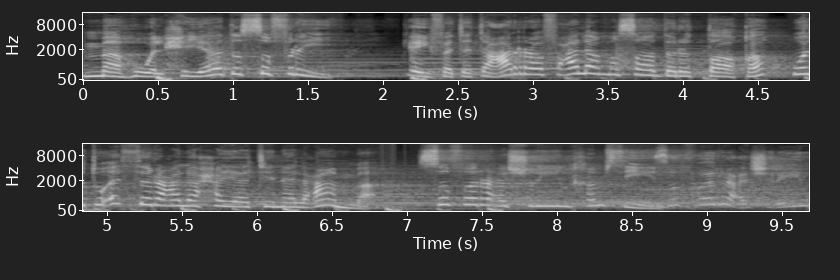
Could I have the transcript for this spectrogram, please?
ما هو الحياد الصفري؟ كيف تتعرف على مصادر الطاقة وتؤثر على حياتنا العامة؟ صفر عشرين خمسين صفر عشرين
